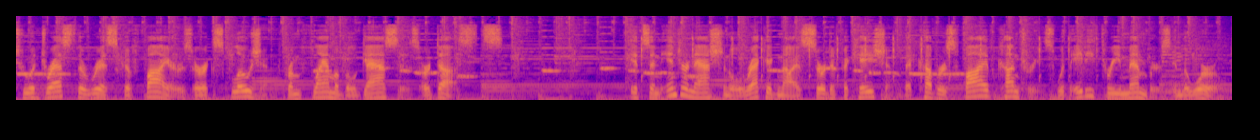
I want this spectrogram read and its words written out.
to address the risk of fires or explosion from flammable gases or dusts. It's an international recognized certification that covers five countries with 83 members in the world.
